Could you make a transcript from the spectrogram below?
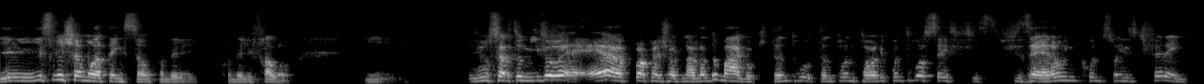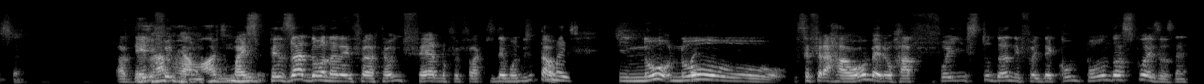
E isso me chamou a atenção quando ele, quando ele falou. E, em um certo nível, é, é a própria jornada do mago, que tanto, tanto o Antônio quanto vocês fizeram em condições diferentes. A dele Exato, foi a mais dele. pesadona, né? Ele foi até o inferno, foi falar com os demônios e tal. Mas... E no, no Sefer HaOmer, o Rafa foi estudando e foi decompondo as coisas, né?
